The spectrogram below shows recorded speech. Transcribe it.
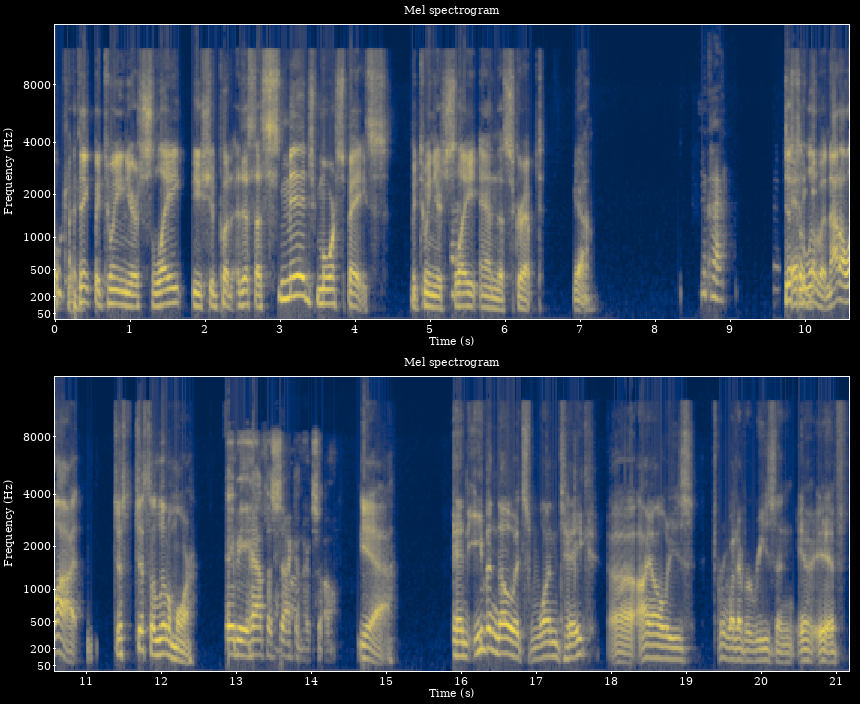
okay. I think between your slate, you should put just a smidge more space between your slate and the script. yeah, Okay. Just And a again- little bit, not a lot. Just just a little more. Maybe half a second or so. Yeah. And even though it's one take, uh, I always, for whatever reason, if if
